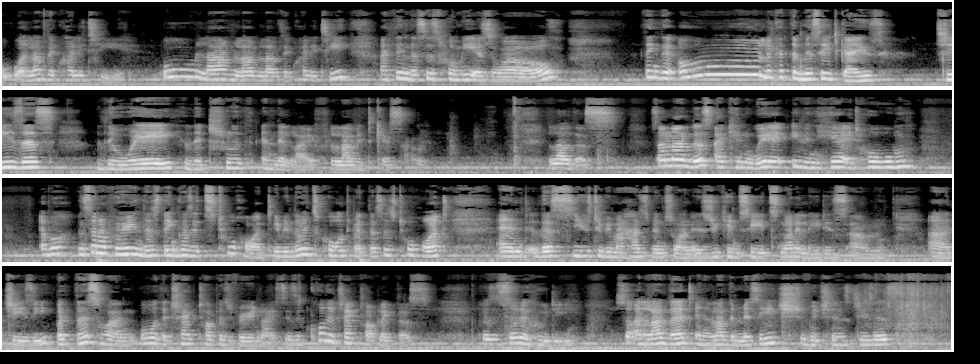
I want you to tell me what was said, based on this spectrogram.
Oh i love the quality oh love love love the quality. I think this is for me as well. I think that oh look at the message guys. Jesus the way the truth and the life. Love it kesan love this. So now this i can wear even here at home. Instead of wearing this thing because it's too hot even though it's cold but this is too hot. And this used to be my husband's one. As you can see it's not a lady's um uh, Jay-Z. But this one, oh, the track top is very nice. Is it called a track top like this? Because it's not a hoodie. So I love that and I love the message, which is Jesus,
